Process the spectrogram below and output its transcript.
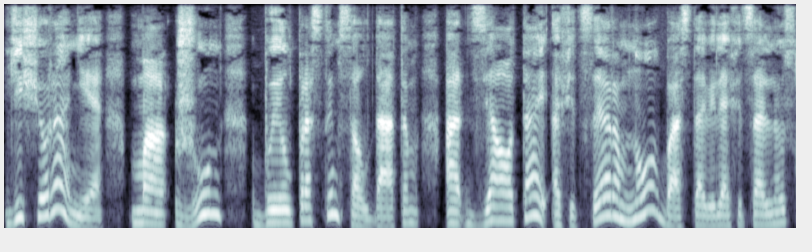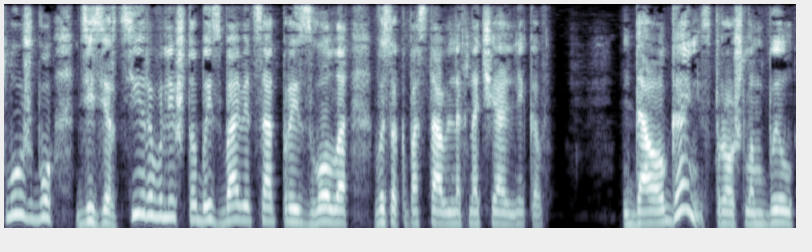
Еще ранее Ма Жун был простым солдатом, а Цзяо Тай — офицером, но оба оставили официальную службу, дезертировали, чтобы избавиться от произвола высокопоставленных начальников. Дао Гань в прошлом был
